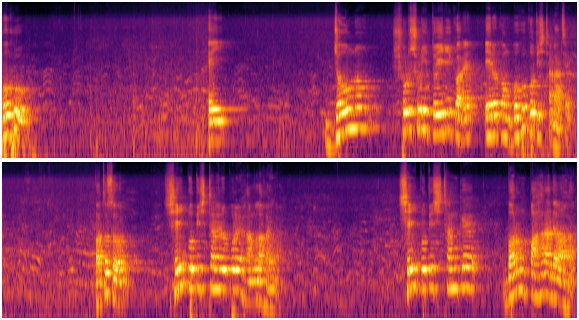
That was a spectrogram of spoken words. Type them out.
বহু এই যৌন সুরসুরি তৈরি করে এরকম বহু প্রতিষ্ঠান আছে। অথচ সেই প্রতিষ্ঠানের উপরে হামলা হয় না। সেই প্রতিষ্ঠানকে বরং পাহারা দেওয়া হয়।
